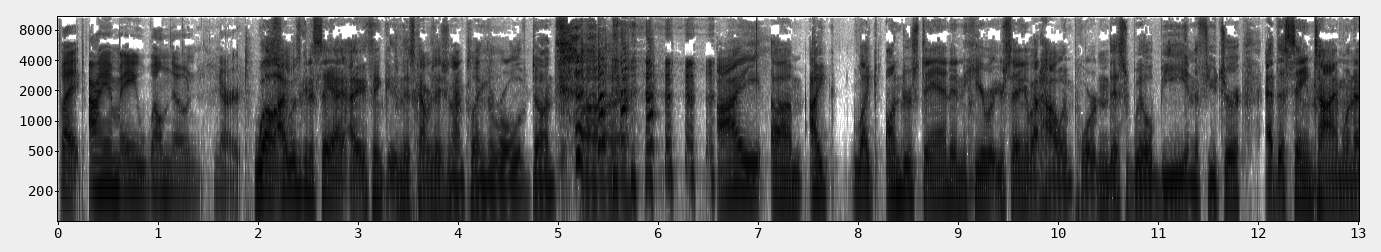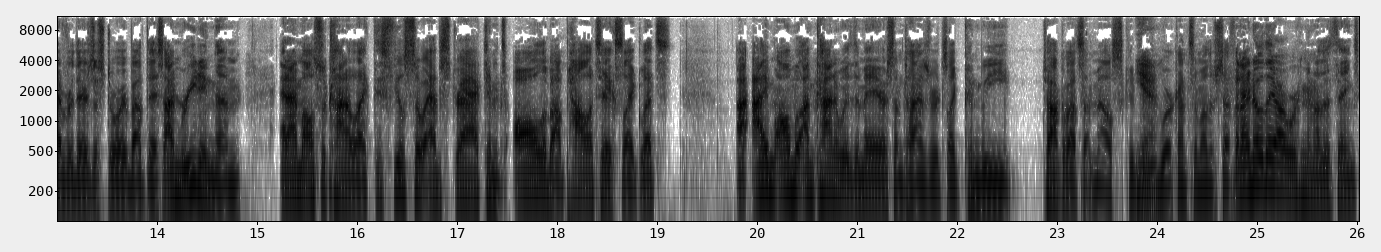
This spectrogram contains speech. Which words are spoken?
But I am a well known nerd. Well, so. I was going to say, I, I, think in this conversation, I'm playing the role of dunce. Uh, I, um, I, like understand and hear what you're saying about how important this will be in the future. At the same time, whenever there's a story about this, I'm reading them and I'm also kind of like, this feels so abstract and it's all about politics. Like, let's I, am almost, I'm kind of with the mayor sometimes where it's like, can we talk about something else? Could yeah. we work on some other stuff? And I know they are working on other things.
